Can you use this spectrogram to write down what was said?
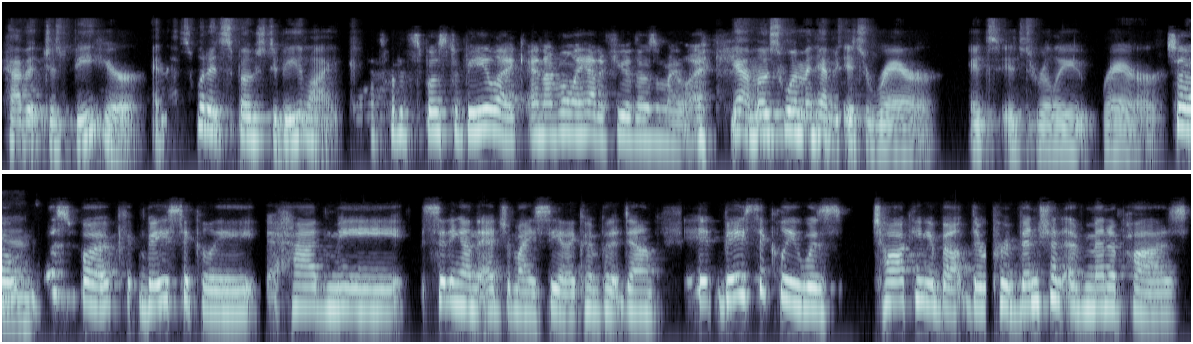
have it just be here. And that's what it's supposed to be like. That's what it's supposed to be like. And I've only had a few of those in my life. Yeah, most women have it's rare it's it's really rare. So and- this book basically had me sitting on the edge of my seat i couldn't put it down. It basically was talking about the prevention of menopause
